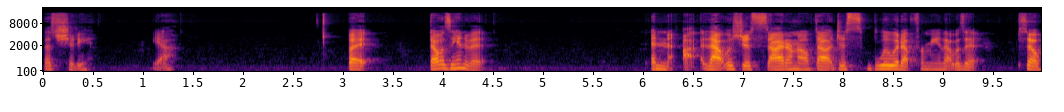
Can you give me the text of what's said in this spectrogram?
That's shitty. Yeah. But that was the end of it. And I, that was just, I don't know, that just blew it up for me. That was it. So,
